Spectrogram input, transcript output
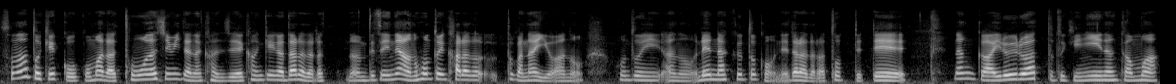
その後結構こうまだ友達みたいな感じで関係がダラダラ、別にね、あの本当に体とかないよ。あの、本当にあの連絡とかをね、ダラダラ取ってて、なんかいろいろあった時に、なんかまあ、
